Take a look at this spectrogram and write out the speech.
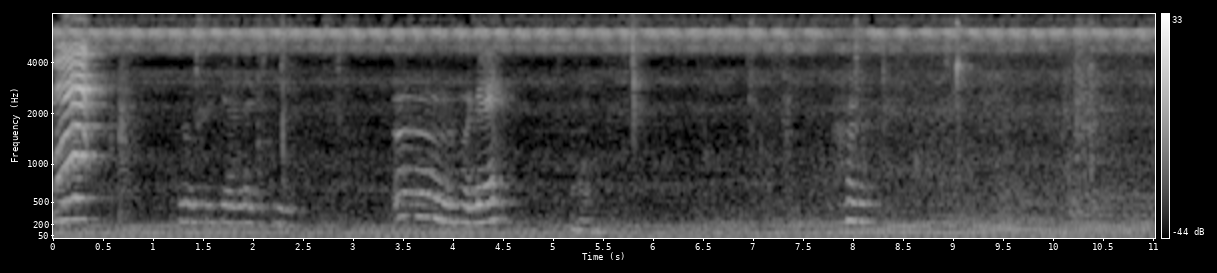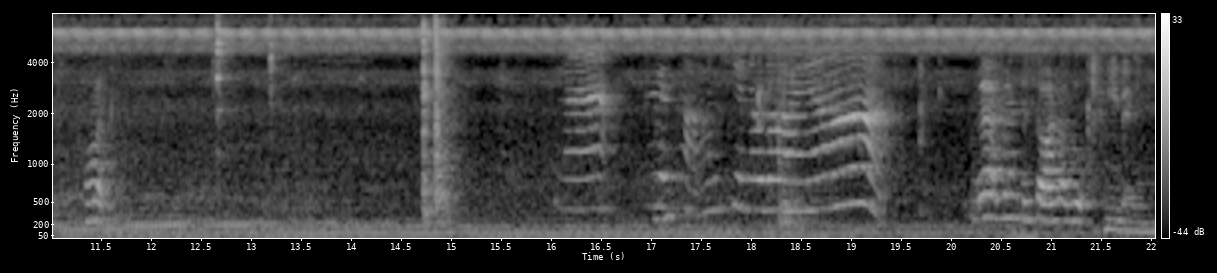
แม่ ลูกสิ เขียนเด็กดีอืมเหมือนไงโอ้ย แม่เรียนถามมันเขียนอะไรอะ แม่แม่จะสอนเราลูก นี่แบบยังไง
